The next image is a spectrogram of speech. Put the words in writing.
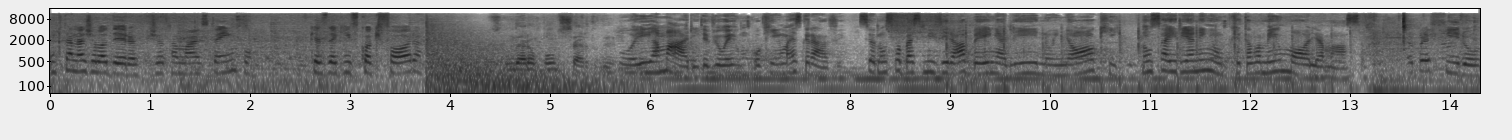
um que tá na geladeira, que já tá mais tempo. Porque esse daqui ficou aqui fora. Vocês não deram o ponto certo dele. Foi a Mari. Teve o erro um pouquinho mais grave. Se eu não soubesse me virar bem ali no nhoque, não sairia nenhum, porque tava meio mole a massa. Eu prefiro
